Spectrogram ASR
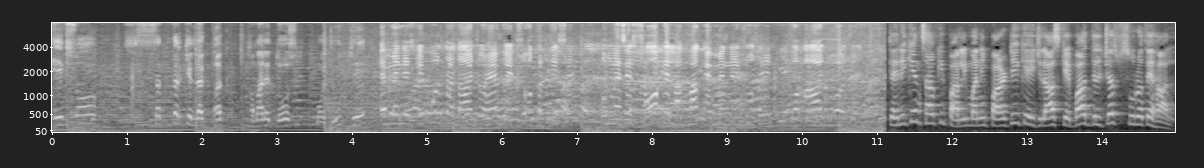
170 के लगभग हमारे दोस्त मौजूद थे। एम की कुल तादाद जो है वो एक है। उनमें से 100 के लगभग एम जो थे वो आज मौजूद हैं। तहरीक इंसाफ की पार्लिमानी पार्टी के इजलास के बाद दिलचस्प सूरत हाल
